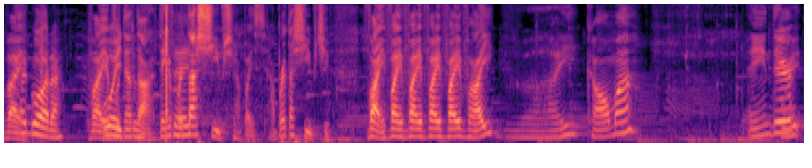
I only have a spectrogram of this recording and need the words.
Vai, agora. vai, eu vou tentar. Tem que sete. apertar shift, rapaz. Aperta shift. Vai, vai, vai, vai, vai, vai. Vai. Calma. Ender.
